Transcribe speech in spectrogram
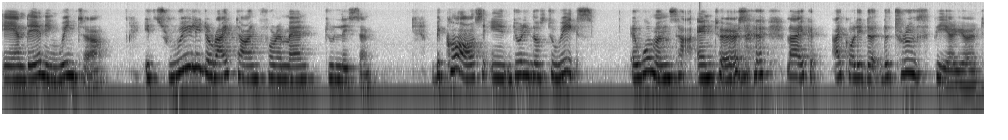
and then in winter, it's really the right time for a man to listen. Because in, during those two weeks, a woman enters, like I call it the, the truth period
